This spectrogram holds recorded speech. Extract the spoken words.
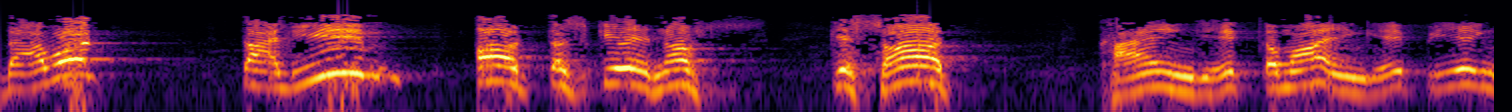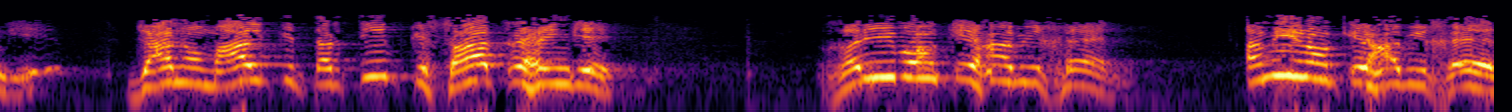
دعوت تعلیم اور تزکیہ نفس کے ساتھ کھائیں گے، کمائیں گے پیئیں گے، جان و مال کی ترتیب کے ساتھ رہیں گے۔ غریبوں کے ہاں بھی خیر امیروں کے ہاں بھی خیر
